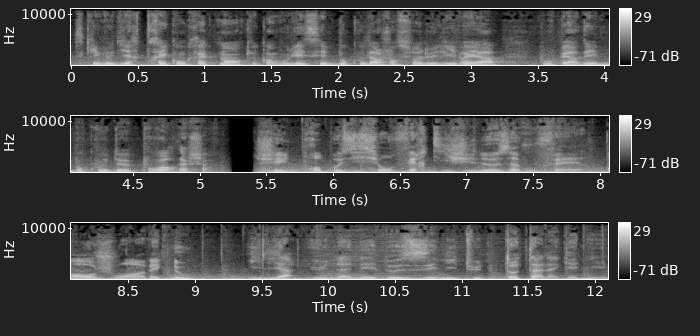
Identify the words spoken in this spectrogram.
ce qui veut dire très concrètement que quand vous laissez beaucoup d'argent sur le livret A, vous perdez beaucoup de pouvoir d'achat. J'ai une proposition vertigineuse à vous faire. En jouant avec nous, il y a une année de zénitude totale à gagner.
